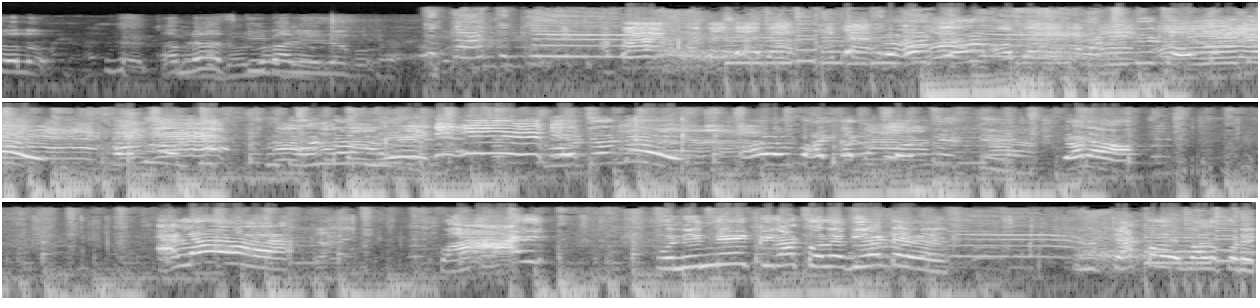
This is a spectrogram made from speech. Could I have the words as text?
চলো। আমরা আজকেই পালিয়ে যাব? ভাই পনিনি কিনা চলে গিয়েছে? দেখো ভালো করে।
